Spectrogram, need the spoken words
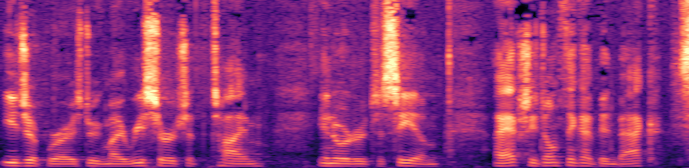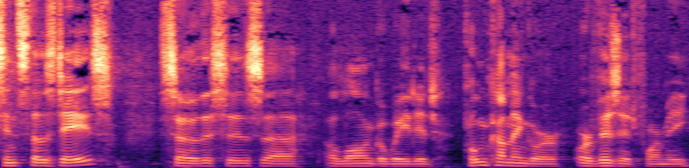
Egypt, where I was doing my research at the time, in order to see him. I actually don't think I've been back since those days. So this is uh, a long-awaited homecoming or, or visit for me.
